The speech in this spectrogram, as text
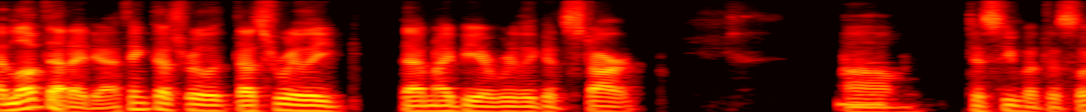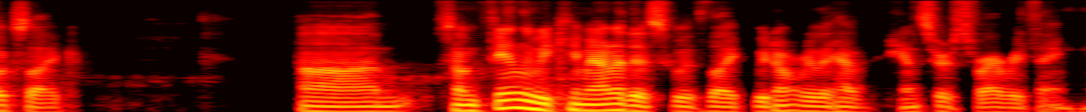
I love that idea. I think that's really that's really that might be a really good start mm-hmm. um, to see what this looks like um so i'm feeling we came out of this with like we don't really have answers for everything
